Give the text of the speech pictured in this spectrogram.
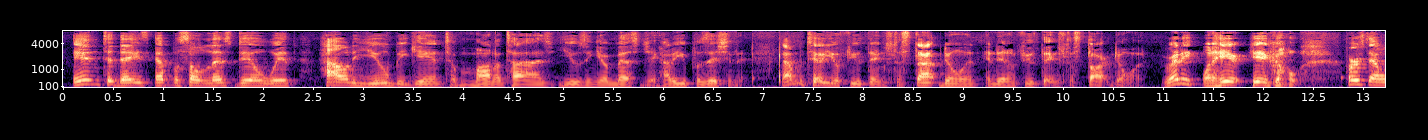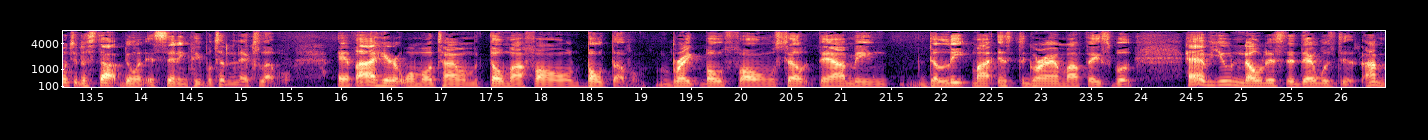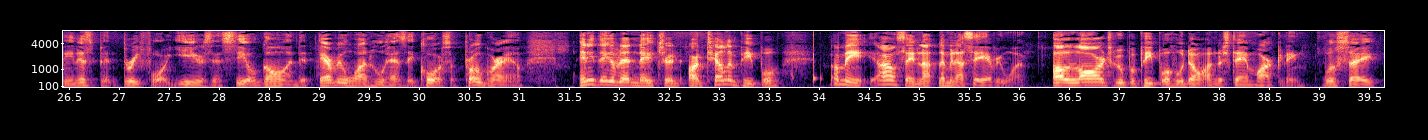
in today's episode, let's deal with how do you begin to monetize using your messaging? How do you position it? Now, I'm going to tell you a few things to stop doing and then a few things to start doing. Ready? Want to hear? Here you go. First thing I want you to stop doing is sending people to the next level. If I hear it one more time, I'm gonna throw my phone, both of them, break both phones. Tell I mean, delete my Instagram, my Facebook. Have you noticed that there was this? I mean, it's been three, four years and still going. That everyone who has a course, a program, anything of that nature, are telling people. I mean, I'll say not. Let me not say everyone. A large group of people who don't understand marketing will say,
